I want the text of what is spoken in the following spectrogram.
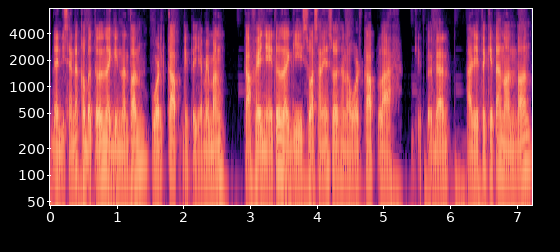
dan di sana kebetulan lagi nonton World Cup gitu ya. Memang kafenya itu lagi suasananya suasana World Cup lah gitu dan hari itu kita nonton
